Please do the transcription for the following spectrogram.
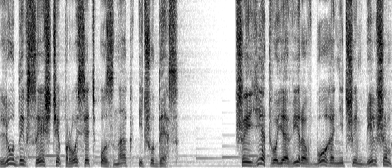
люди все ще просять ознак і чудес. Чи є твоя віра в Бога нічим більшим,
